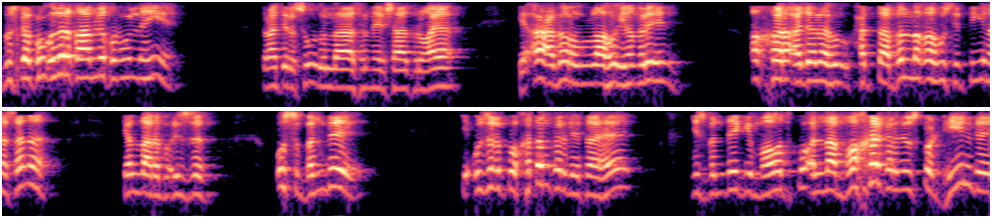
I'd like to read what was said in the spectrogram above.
اس کا کوئی عذر قابل قبول نہیں ہے۔ چنانچہ رسول اللہ علیہ وسلم نے ارشاد فرمایا کہ اعذر اللہ اخر اجلہ حتیٰ بلغہ ستین سنہ۔ کہ اللہ رب العزت اس بندے کے عذر کو ختم کر دیتا ہے جس بندے کی موت کو اللہ مؤخر کر دے، اس کو ڈھیل دے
